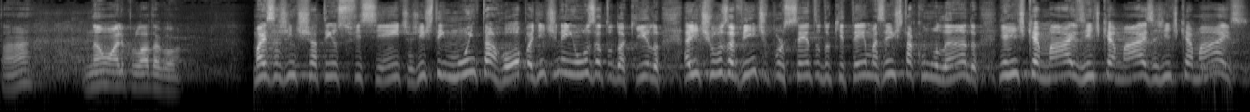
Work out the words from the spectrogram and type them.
tá? Não olhe para o lado agora. Mas a gente já tem o suficiente, a gente tem muita roupa, a gente nem usa tudo aquilo, a gente usa 20% do que tem, mas a gente está acumulando, e a gente quer mais, a gente quer mais, a gente quer mais.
